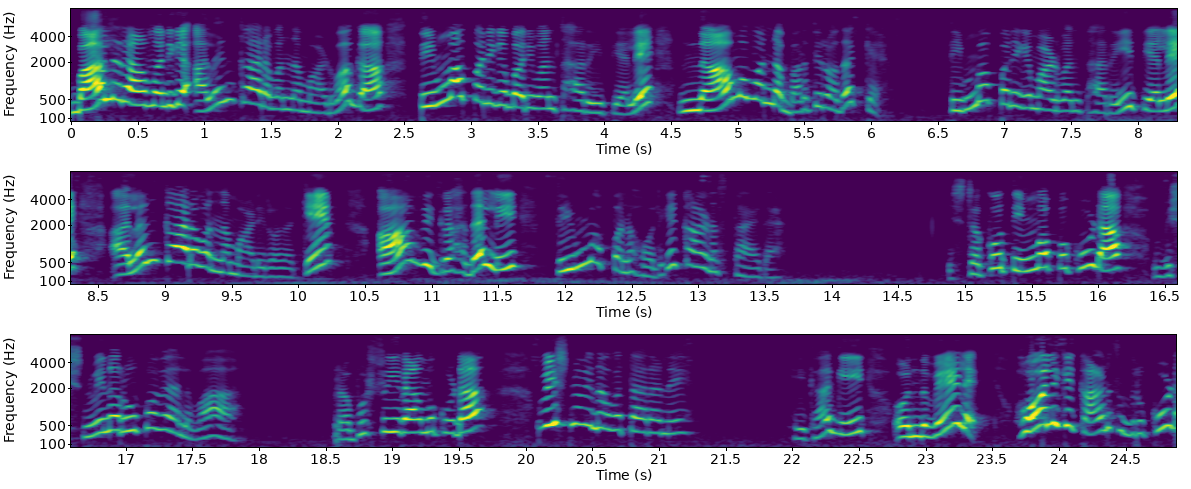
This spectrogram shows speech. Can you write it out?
ಬಾಲರಾಮನಿಗೆ ಅಲಂಕಾರವನ್ನ ಮಾಡುವಾಗ ತಿಮ್ಮಪ್ಪನಿಗೆ ಬರೆಯುವಂತಹ ರೀತಿಯಲ್ಲೇ ನಾಮವನ್ನ ಬರೆದಿರೋದಕ್ಕೆ, ತಿಮ್ಮಪ್ಪನಿಗೆ ಮಾಡುವಂತಹ ರೀತಿಯಲ್ಲೇ ಅಲಂಕಾರವನ್ನ ಮಾಡಿರೋದಕ್ಕೆ ಆ ವಿಗ್ರಹದಲ್ಲಿ ತಿಮ್ಮಪ್ಪನ ಹೋಲಿಗೆ ಕಾಣಿಸ್ತಾ ಇದೆ. ಇಷ್ಟಕ್ಕೂ ತಿಮ್ಮಪ್ಪ ಕೂಡ ವಿಷ್ಣುವಿನ ರೂಪವೇ ಅಲ್ವಾ? ಪ್ರಭು ಶ್ರೀರಾಮ ಕೂಡ ವಿಷ್ಣುವಿನ ಅವತಾರನೇ. ಹೀಗಾಗಿ ಒಂದು ವೇಳೆ ಹೋಲಿಕೆ ಕಾಣಿಸಿದ್ರೂ ಕೂಡ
